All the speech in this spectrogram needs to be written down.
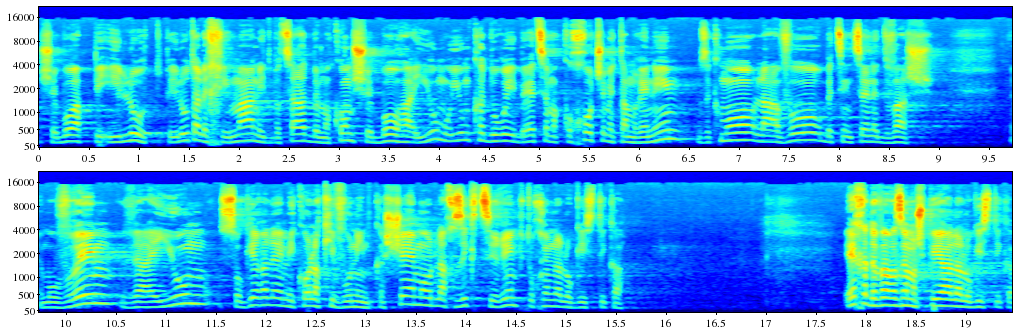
שבו הפעילות, פעילות הלחימה נתבצעת במקום שבו האיום הוא איום כדורי, בעצם הכוחות שמתמרנים זה כמו לעבור בצנצנת דבש. הם עוברים והאיום סוגר עליהם מכל הכיוונים, קשה מאוד להחזיק צירים פתוחים ללוגיסטיקה. איך הדבר הזה משפיע על הלוגיסטיקה?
